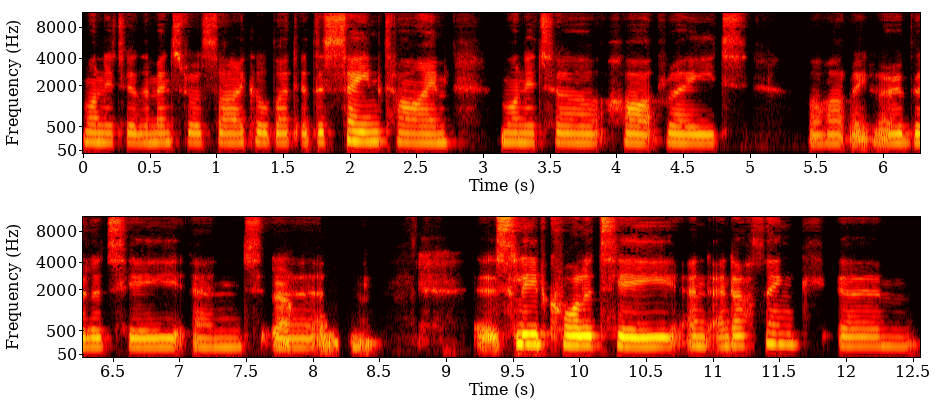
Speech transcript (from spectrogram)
monitor the menstrual cycle, but at the same time monitor heart rate or heart rate variability and Yeah. um, uh, sleep quality. And and I think um,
